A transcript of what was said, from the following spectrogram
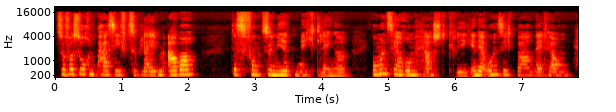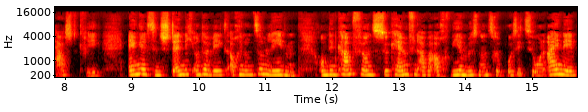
zu versuchen, passiv zu bleiben. Aber das funktioniert nicht länger. Um uns herum herrscht Krieg, in der unsichtbaren Welt herum herrscht Krieg. Engel sind ständig unterwegs, auch in unserem Leben, um den Kampf für uns zu kämpfen, aber auch wir müssen unsere Position einnehmen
